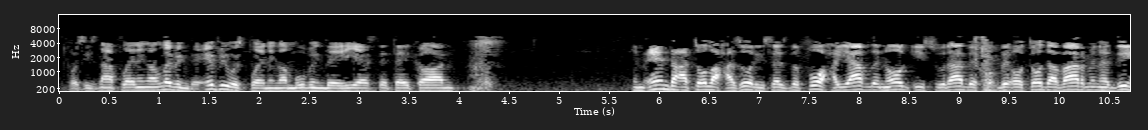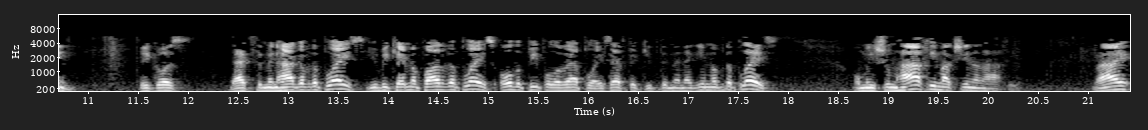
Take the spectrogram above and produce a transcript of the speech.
Because he's not planning on living there. If he was planning on moving there, he has to take on in en da'atola hazor, he says before, hayav lenhog isura be'oto davar min hadin. Because that's the minhag of the place. You became a part of the place. All the people of that place have to keep the minhagim of the place. Umishum hachi makshinan hachi. Right?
